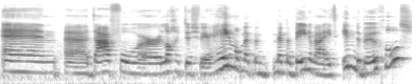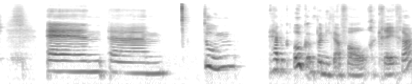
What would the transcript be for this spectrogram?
En uh, daarvoor lag ik dus weer helemaal met mijn, met mijn benen wijd in de beugels. En um, toen heb ik ook een paniekaanval gekregen.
